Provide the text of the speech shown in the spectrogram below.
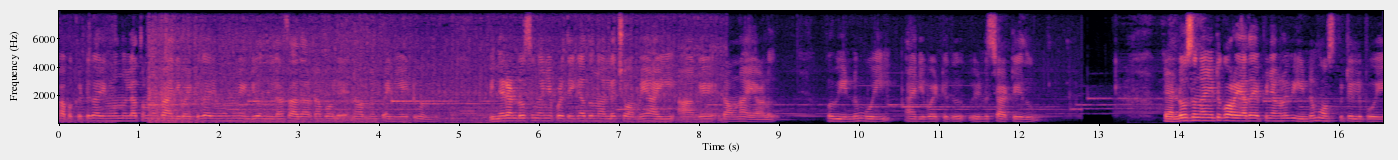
കഫക്കെട്ട് കാര്യങ്ങളൊന്നും ഇല്ലാത്തതുകൊണ്ട് ആന്റിബയോട്ടിക് കാര്യങ്ങളൊന്നും വേണ്ടി വന്നില്ല. സാധാരണ പോലെ നോർമൽ പനിയായിട്ട് വന്നു. പിന്നെ രണ്ട് ദിവസം കഴിഞ്ഞപ്പോഴത്തേക്കും അത് നല്ല ചുമയായി ആകെ ഡൗൺ ആയ അപ്പോൾ വീണ്ടും പോയി ആന്റിബയോട്ടിക് വീണ്ടും സ്റ്റാർട്ട് ചെയ്തു. രണ്ട് ദിവസം കഴിഞ്ഞിട്ട് കുറയാതായപ്പോൾ ഞങ്ങൾ വീണ്ടും ഹോസ്പിറ്റലിൽ പോയി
